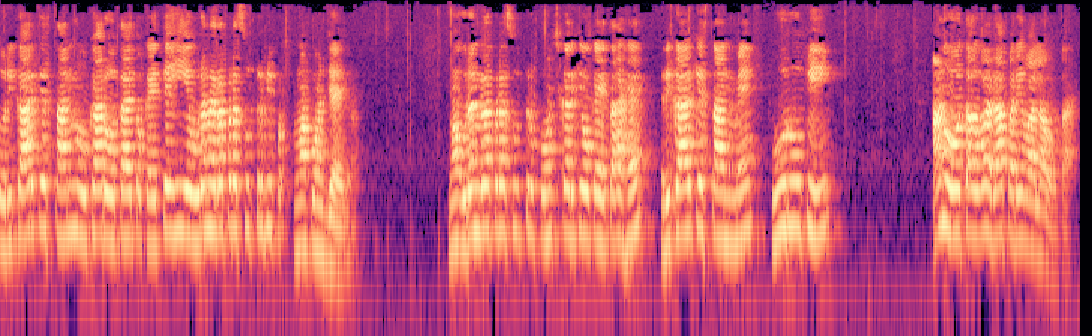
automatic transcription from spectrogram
तो रिकार के स्थान में उकार होता है तो कहते ही ये उरन रपर सूत्र भी वहाँ पहुँच जाएगा। वहाँ उरन रपर सूत्र पहुँच करके वो कहता है रिकार के स्थान में उरूपी अण होता हुआ र परे वाला होता है।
